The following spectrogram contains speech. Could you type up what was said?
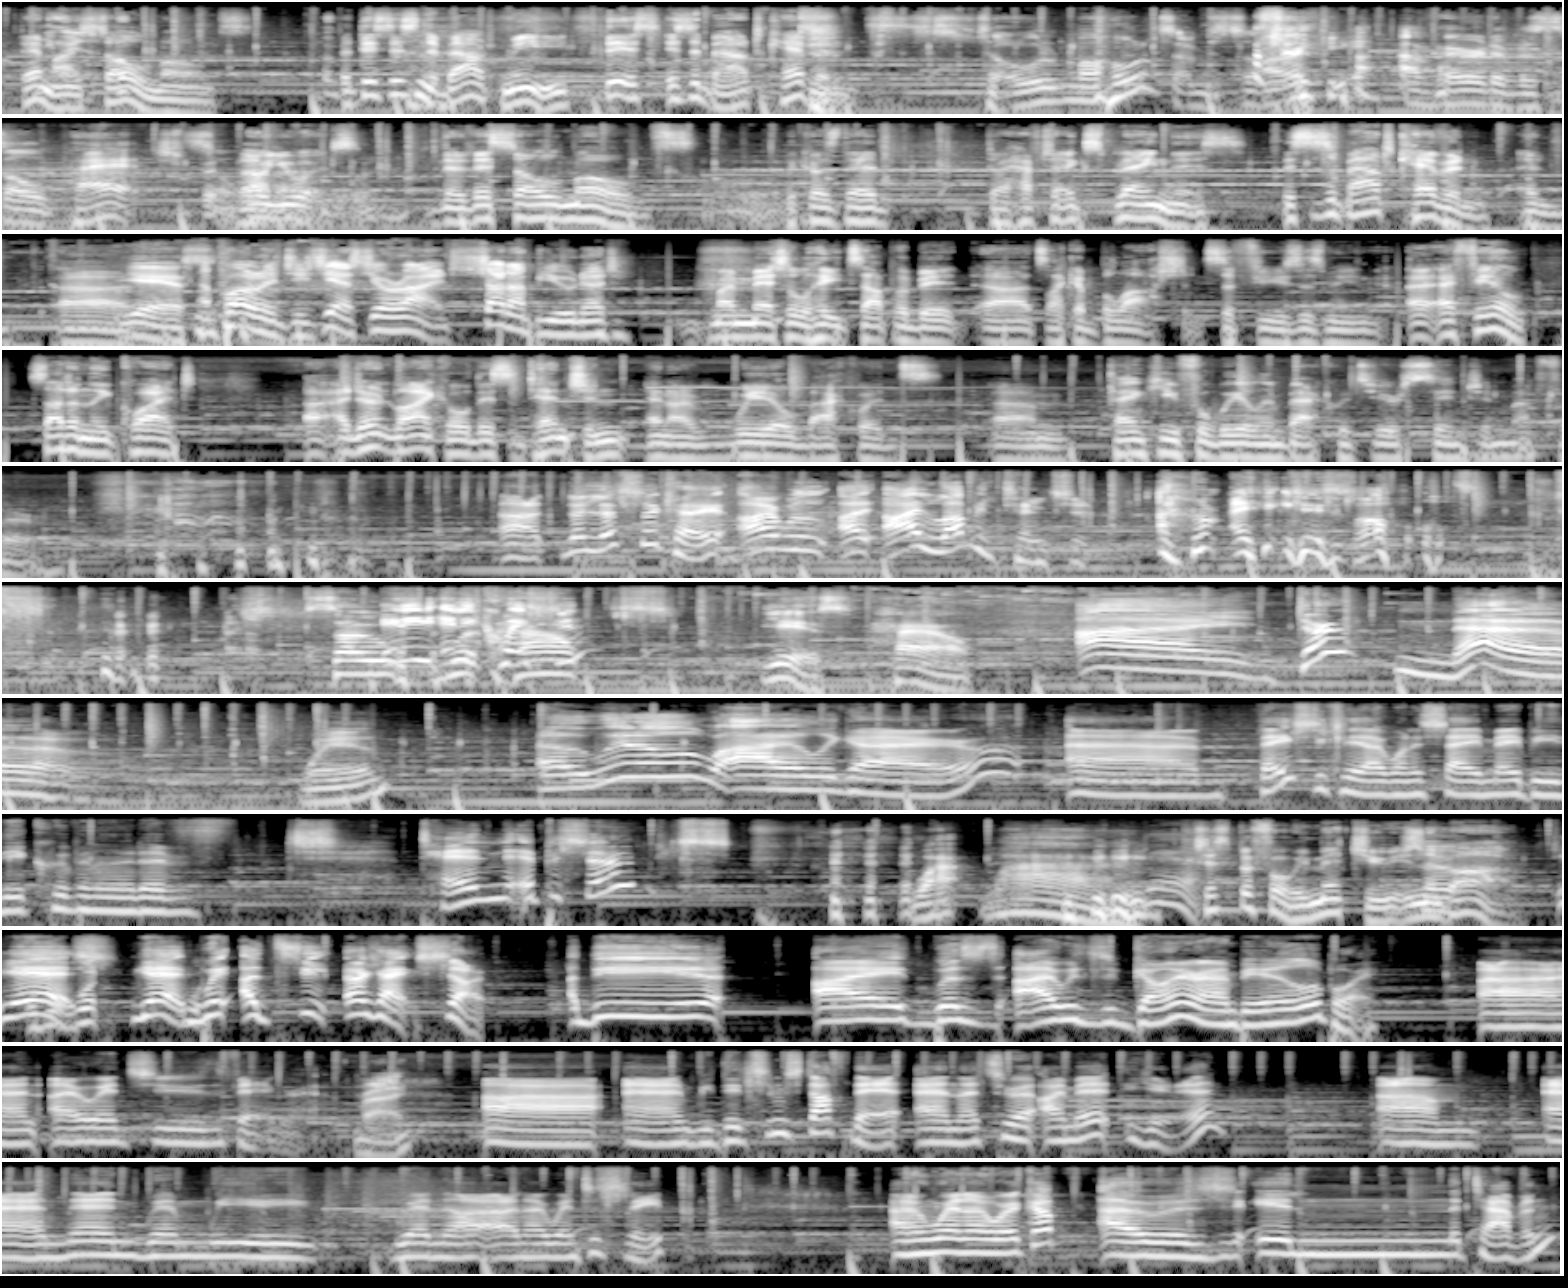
They're my soul molds. But this isn't about me. This is about Kevin. Soul molds? I'm sorry. I've heard of a soul patch. But Oh, not you a- were. No, they're soul molds. Because they're. Do I have to explain this? This is about Kevin. And uh, Yes. Apologies. Yes, you're right. Shut up, unit. my metal heats up a bit. Uh, it's like a blush. It suffuses me. I, I feel suddenly quite. I I don't like all this attention, and I wheel backwards. Um, Thank you for wheeling backwards. You're singeing my fur. Uh, no, that's okay. I will. I, I love attention. I'm eight years old. So, Any any what- how- questions? yes. How? I don't know. When? A little while ago, um, basically, I want to say maybe the equivalent of t- ten episodes. Why? Why? Yeah. just before we met you in So- the bar. Yes. what- yeah. We, uh, see, okay. So the I was I was going around being a little boy, and I went to the fairground. Right. Uh, and we did some stuff there, and that's where I met Unit. Um, and then when we when I, and I went to sleep, and when I woke up, I was in the tavern.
